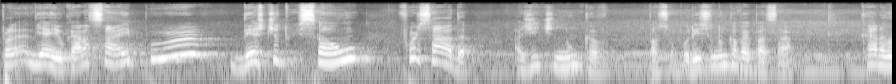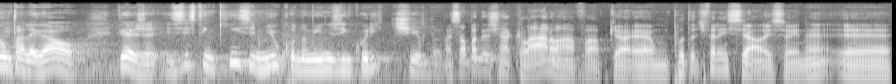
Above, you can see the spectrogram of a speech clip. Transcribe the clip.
pra, e aí o cara sai por destituição forçada. A gente nunca passou por isso, nunca vai passar. Cara, não tá legal? Veja, existem 15 mil condomínios em Curitiba. Mas só pra deixar claro, Rafa, porque é um puta diferencial isso aí, né? É,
